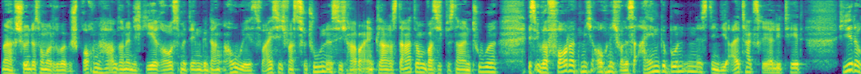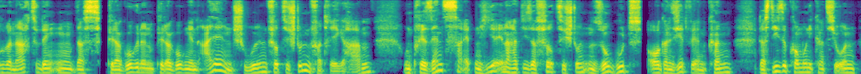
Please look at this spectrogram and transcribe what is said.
na, schön, dass wir mal drüber gesprochen haben, sondern ich gehe raus mit dem Gedanken, oh, jetzt weiß ich, was zu tun ist, ich habe ein klares Datum, was ich bis dahin tue. Es überfordert mich auch nicht, weil es eingebunden ist in die Alltagsrealität, hier darüber nachzudenken, dass Pädagoginnen und Pädagogen in allen Schulen 40-Stunden-Verträge haben und Präsenzzeiten hier innerhalb dieser 40 Stunden so gut organisiert werden können, dass diese Kommunikation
